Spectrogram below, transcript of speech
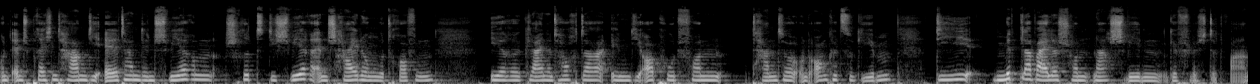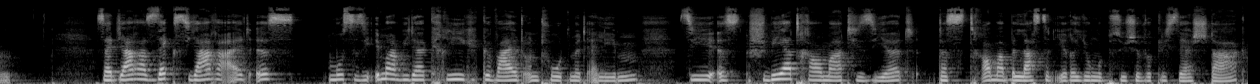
Und entsprechend haben die Eltern den schweren Schritt, die schwere Entscheidung getroffen, ihre kleine Tochter in die Obhut von Tante und Onkel zu geben, die mittlerweile schon nach Schweden geflüchtet waren. Seit Jara sechs Jahre alt ist, musste sie immer wieder Krieg, Gewalt und Tod miterleben. Sie ist schwer traumatisiert. Das Trauma belastet ihre junge Psyche wirklich sehr stark.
